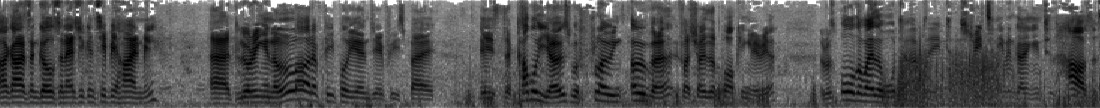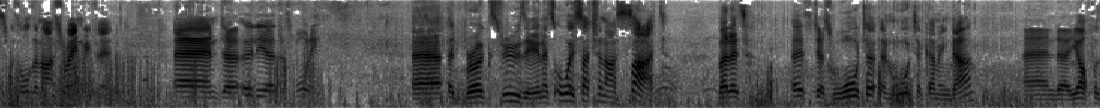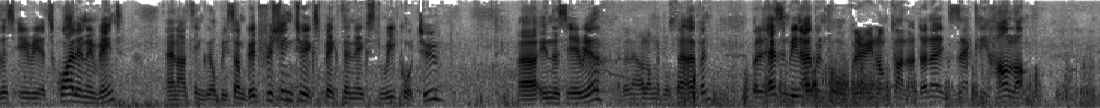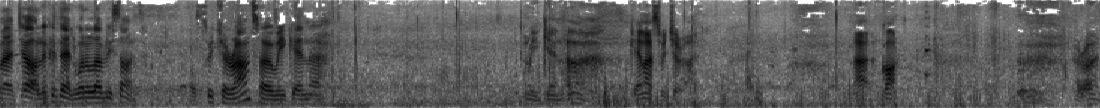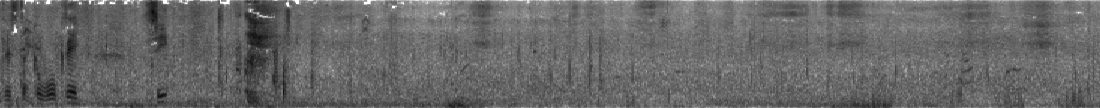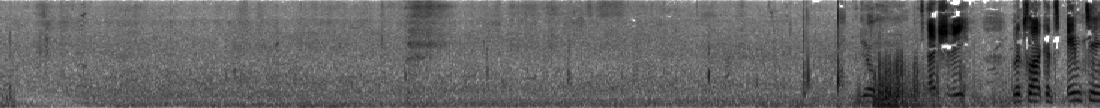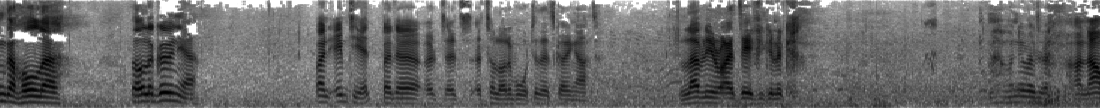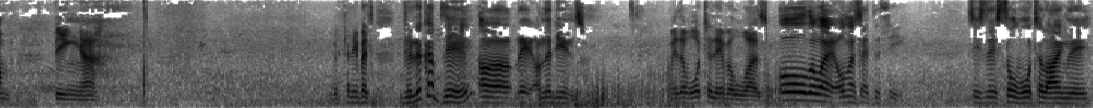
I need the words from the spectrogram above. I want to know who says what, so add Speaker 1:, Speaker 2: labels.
Speaker 1: Hi guys and girls, and as you can see behind me, uh, luring in a lot of people here in Jeffreys Bay, is the Kabeljous were flowing over, if I show you the parking area, it was all the way the water up there into the streets and even going into the houses with all the nice rain we've had. And uh, earlier this morning, uh, it broke through there and it's always such a nice sight, but it's, it's just water and water coming down. And uh, yeah, for this area, it's quite an event. And I think there'll be some good fishing to expect the next week or two uh, in this area. I don't know how long it will stay open, but it hasn't been open for a very long time. I don't know exactly how long, but yeah, look at that. What a lovely sight. I'll switch around so we can, uh, we can, uh, can I switch around? No, I can't. All right, let's take a walk there. See? Yo, it's actually looks like it's emptying the whole uh, the whole lagoon here. Won't empty it, but uh, it's, it's it's a lot of water that's going out. Lovely right there if you can look. I wonder what. Uh, oh, now I'm being. Uh, but if you look up there, uh, there on the dunes, where the water level was all the way almost at the sea see there's still water lying there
